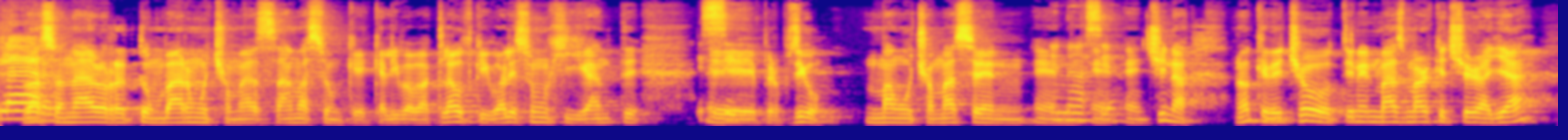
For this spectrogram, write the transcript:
va a sonar o retumbar mucho más Amazon que, Alibaba Cloud, que igual es un gigante, eh, pero pues digo, va mucho más en, en, China, ¿no? Que de hecho tienen más market share allá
